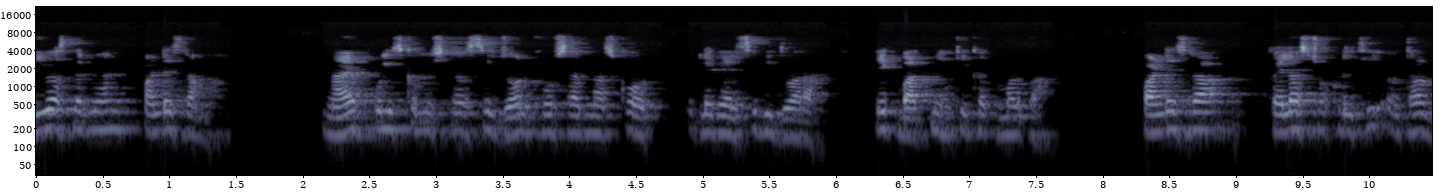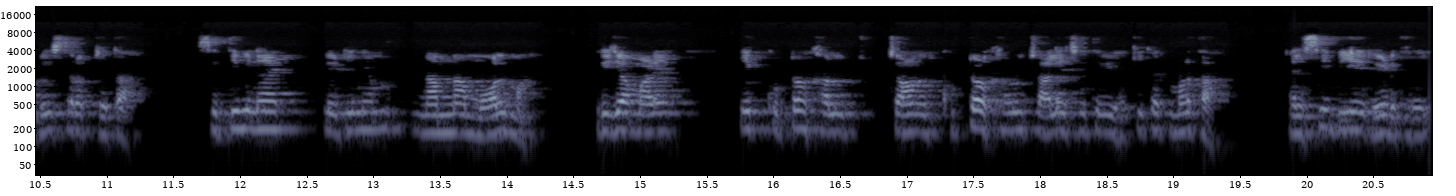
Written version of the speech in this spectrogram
દિવસ દરમિયાન પાંડેસરામાં નાયબ police commissioner Shri zone four સાહેબના સ્કોડ એટલે કે એલસીબી દ્વારા એક બાતમી હકીકત મળતા પાંડેસરા કૈલાસ ચોકડીથી અલથાણ બ્રિજ તરફ જતા સિદ્ધિવિનાયક પ્લેટિનિયમ નામના મોલમાં ત્રીજા માળે એક કૂટણખાનું ચાણ કૂટણખાનું ચાલે છે તેવી હકીકત મળતા એલસીબીએ રેડ કરેલ,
